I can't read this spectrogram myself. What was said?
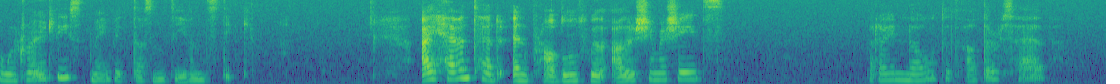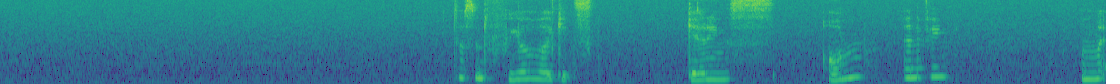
I will try at least, maybe it doesn't even stick. I haven't had any problems with other shimmer shades, but I know that others have. It doesn't feel like it's getting on anything on my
